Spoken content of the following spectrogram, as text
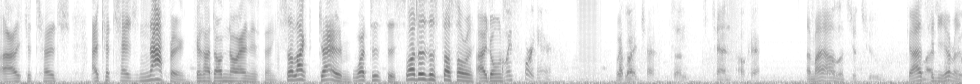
I could change. I could change nothing because I don't know anything. Select game. What is this? What is this, sorry? I don't. How many people are here? Wait, I what? I. Ten. Ten. Okay. Am I Well, on? let's do two. Guys, Unless can you hear me?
